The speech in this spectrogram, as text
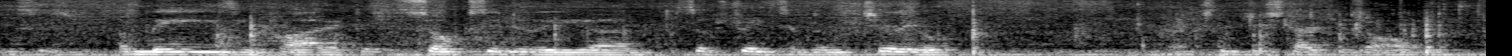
This is amazing product. It soaks into the um, substrates of the material. Actually just start dissolving.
